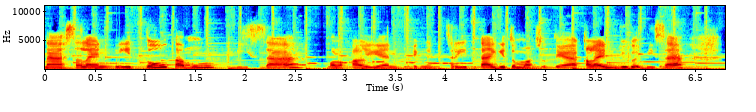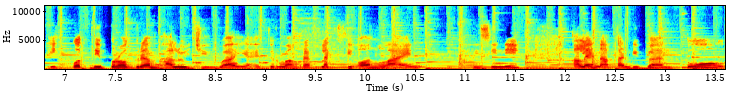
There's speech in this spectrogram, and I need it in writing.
Nah, selain itu kamu bisa kalau kalian pengen cerita gitu maksudnya, kalian juga bisa ikut di program Halo Jiwa yaitu ruang refleksi online. Di sini kalian akan dibantu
